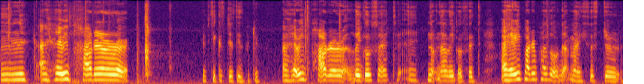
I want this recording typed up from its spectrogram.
and a Harry Potter. If you could just see the picture, a Harry Potter Lego set. Eh, no, not Lego set. A Harry Potter puzzle that my sister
